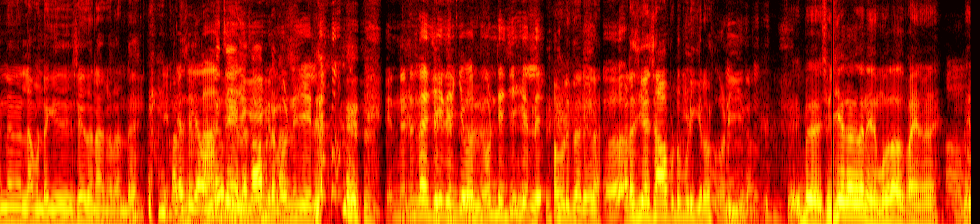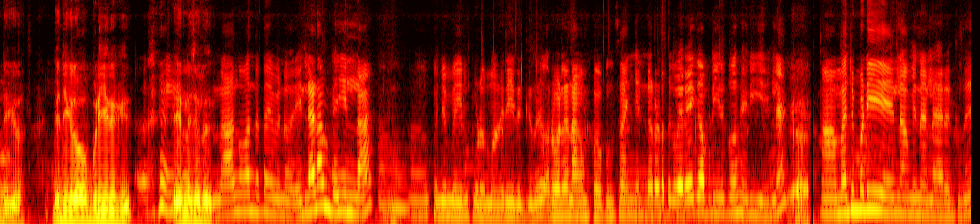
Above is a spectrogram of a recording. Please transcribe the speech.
என்னென்னலாம் உண்டைக்கு செய்தனாங்களாண்டு? கடைசியா ஒன்றும் செய்யல சாப்பிட்டேன். ஒன்றும் செய்யல. என்னென்னலாம் செய்தீங்க ஒன்று ஒன்றும் செய்யல. அப்படித்தானே கடைசியா சாப்பிட்டு முடிக்கிறோம். முடிக்கிறோம். இப்போ சுஜியாக்காக தானே இது முதலாவது பயணம் பேட்டி கிலோ எப்படி இருக்கு. என்ன சொல்லுது? நாங்க வந்த டைம் என்ன எல்லா இடம் வெயில் தான் கொஞ்சம் வெயில் கூட மாதிரி இருக்குது. ஒருவேளை நாங்க இப்போ புதுசா இங்க இன்னொரு இடத்துக்கு வரைக்கும் அப்படி இருக்கோ தெரியல. ஆஹ் மற்றபடி எல்லாமே நல்லா இருக்குது.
